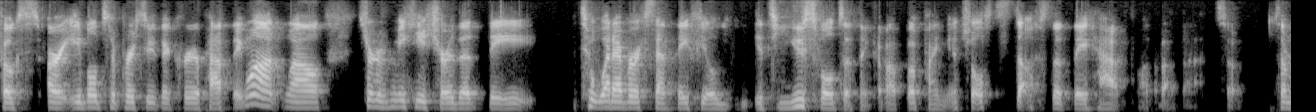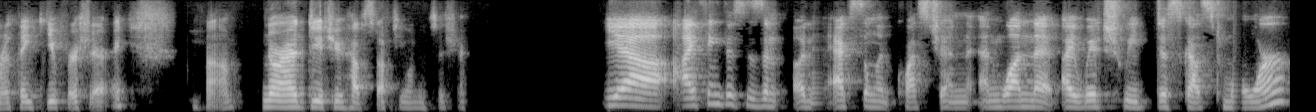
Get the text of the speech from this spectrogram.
folks are able to pursue the career path they want while sort of making sure that they to whatever extent they feel it's useful to think about the financial stuff that they have thought about that. So Sommer, thank you for sharing. Um, Nora, did you have stuff you wanted to share? Yeah, I think this is an, an excellent question and one that I wish we discussed more,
